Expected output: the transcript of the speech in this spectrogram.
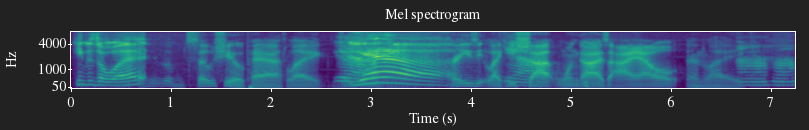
he was a what? he was a sociopath like Yeah. Yeah. crazy like he Yeah. shot one guy's eye out and like Uh huh.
